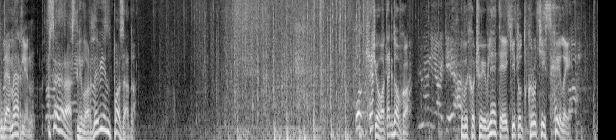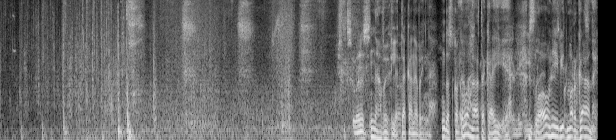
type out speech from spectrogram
Де Мерлін? Все гаразд, мілорде, він позаду. Чого так довго? Ви хоч уявляєте, які тут круті схили? На вигляд така невинна. Досконала. Вона така і є. Зло у ній від Моргани.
